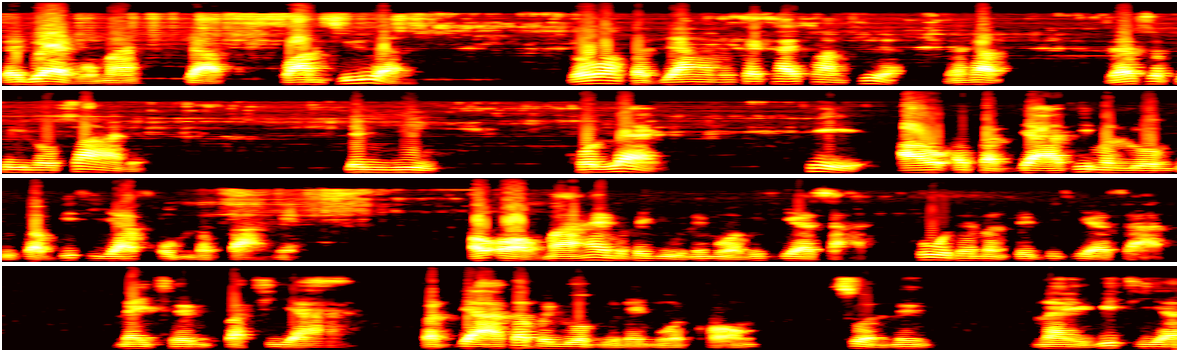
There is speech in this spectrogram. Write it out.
ก็แยกออกมาจากความเชื่อเพราะว่าปรัชญามันคล้าย ๆ ความเชื่อนะครับ แล้วสปิโนซาเนี่ยเป็นยิวคนแรกที่เอาไอ้ปรัชญาที่มันรวมอยู่กับวิทยาคมต่างๆ เนี่ย เอาออกมาให้มันไปอยู่ในหมวดวิทยาศาสตร์ พูดให้มันเป็นวิทยาศาสตร์ ในเชิงปรัชญา ปรัชญาก็ไปรวมอยู่ในหมวดของส่วนหนึ่งในวิทยา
